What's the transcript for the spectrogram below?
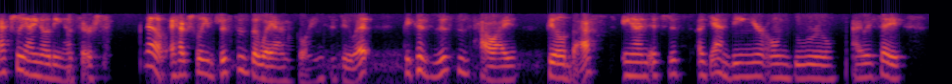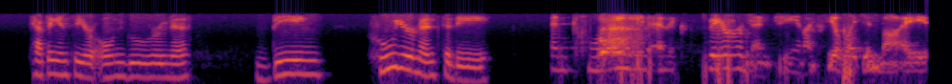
actually, I know the answers. No, actually, this is the way I'm going to do it because this is how I feel best. And it's just, again, being your own guru. I always say, tapping into your own guru-ness, being who you're meant to be. And playing and experimenting. I feel like in my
